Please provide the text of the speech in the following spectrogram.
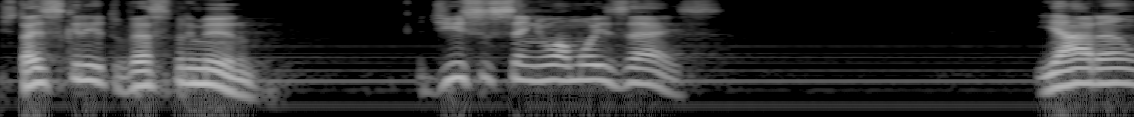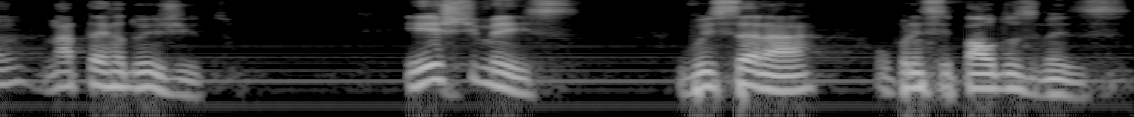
Está escrito, verso 1. Disse o Senhor a Moisés e a Arão na terra do Egito: Este mês vos será o principal dos meses,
